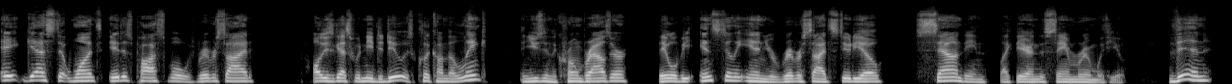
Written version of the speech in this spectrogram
eight guests at once, it is possible with Riverside. All these guests would need to do is click on the link and using the Chrome browser, they will be instantly in your Riverside studio, sounding like they are in the same room with you. Then,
